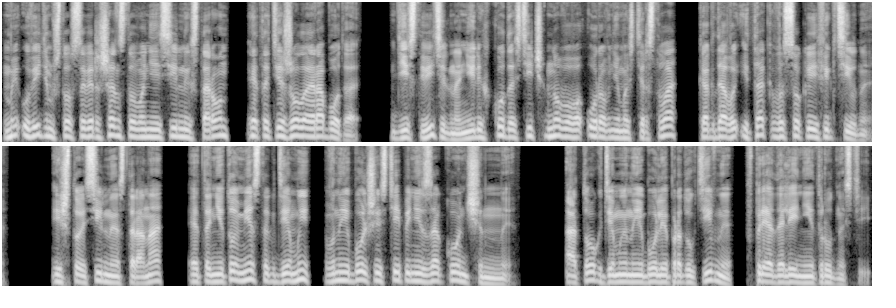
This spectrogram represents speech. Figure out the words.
мы увидим, что совершенствование сильных сторон – это тяжелая работа. Действительно, нелегко достичь нового уровня мастерства, когда вы и так высокоэффективны и что сильная сторона – это не то место, где мы в наибольшей степени законченны, а то, где мы наиболее продуктивны в преодолении трудностей.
